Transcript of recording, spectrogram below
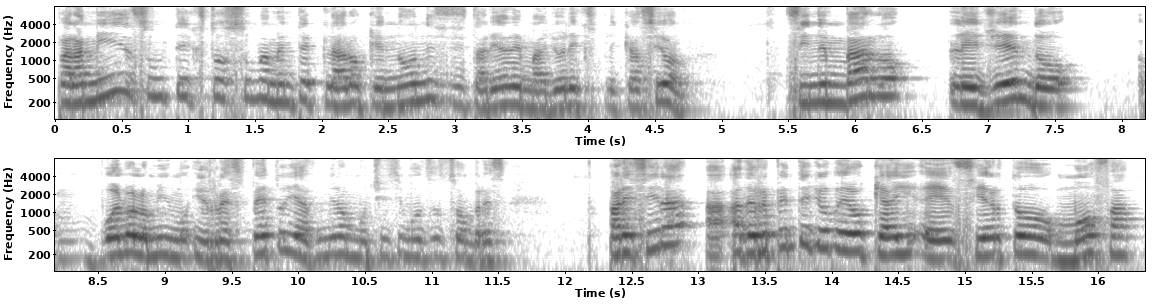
para mí es un texto sumamente claro que no necesitaría de mayor explicación. Sin embargo, leyendo, vuelvo a lo mismo, y respeto y admiro muchísimo a esos hombres, pareciera, de repente yo veo que hay eh, cierto mofa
